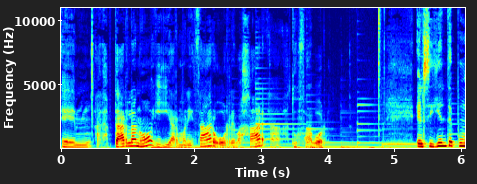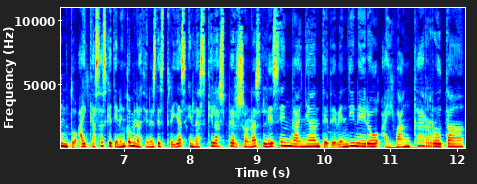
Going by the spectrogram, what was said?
em, adaptarla ¿no? y, armonizar o rebajar a tu favor. El siguiente punto, hay casas que tienen combinaciones de estrellas en las que las personas les engañan, te deben dinero, hay bancarrota,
